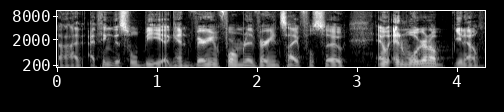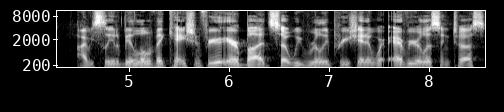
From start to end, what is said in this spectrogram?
uh, I think this will be again very informative, very insightful. So, and, and we're going to, you know, obviously it'll be a little vacation for your earbuds. So we really appreciate it wherever you're listening to us,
